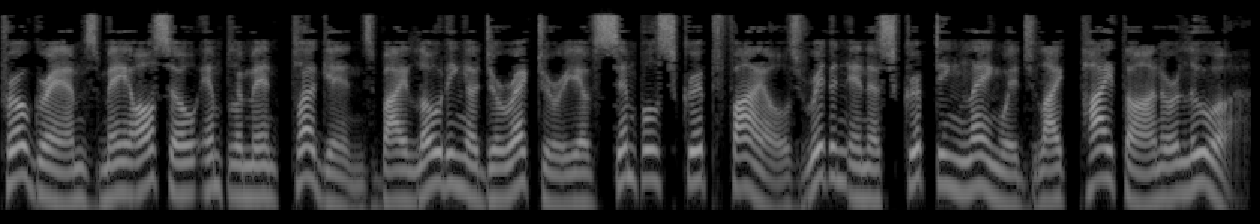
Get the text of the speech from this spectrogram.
Programs may also implement plugins by loading a directory of simple script files written in a scripting language like Python or Lua.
